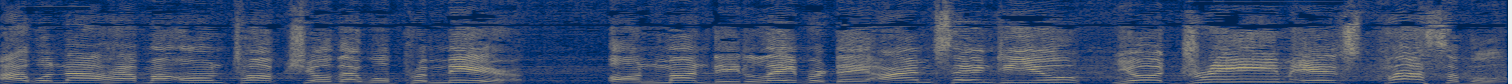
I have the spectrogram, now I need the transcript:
I will now have my own talk show that will premiere on Monday, Labor Day. I'm saying to you, your dream is possible.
